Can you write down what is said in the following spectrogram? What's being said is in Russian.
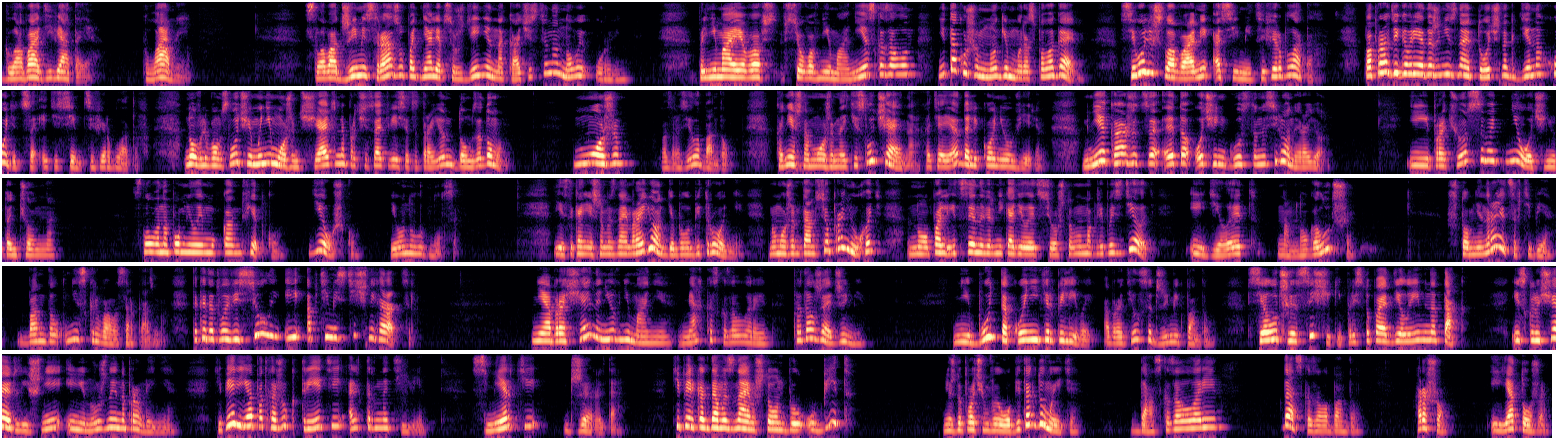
Глава девятая. Планы. Слова Джимми сразу подняли обсуждение на качественно новый уровень. «Принимая во все во внимание, — сказал он, — не так уж и многим мы располагаем. Всего лишь словами о семи циферблатах. По правде говоря, я даже не знаю точно, где находятся эти семь циферблатов. Но в любом случае мы не можем тщательно прочесать весь этот район дом за домом. «Можем», — возразила Бандл. «Конечно, можем найти случайно, хотя я далеко не уверен. Мне кажется, это очень густонаселенный район. И прочесывать не очень утонченно». Слово напомнило ему конфетку, девушку, и он улыбнулся. Если, конечно, мы знаем район, где был убит Ронни, мы можем там все пронюхать, но полиция наверняка делает все, что мы могли бы сделать, и делает намного лучше. Что мне нравится в тебе, Бандл не скрывала сарказма, так это твой веселый и оптимистичный характер. «Не обращай на нее внимания», — мягко сказала Лоррейн. «Продолжай, Джимми». «Не будь такой нетерпеливой», — обратился Джимми к Бандл. «Все лучшие сыщики приступают к делу именно так, исключают лишние и ненужные направления. Теперь я подхожу к третьей альтернативе — смерти Джеральда». Теперь, когда мы знаем, что он был убит... Между прочим, вы обе так думаете? Да, сказала Лорейн. Да, сказала Бандл. Хорошо. И я тоже.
